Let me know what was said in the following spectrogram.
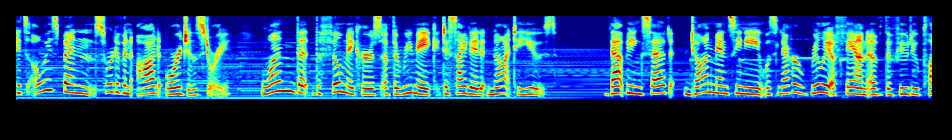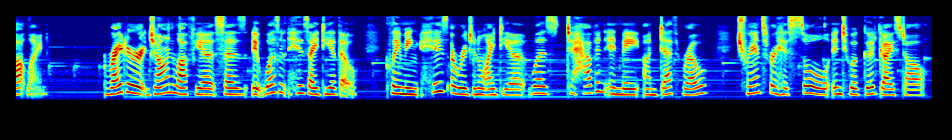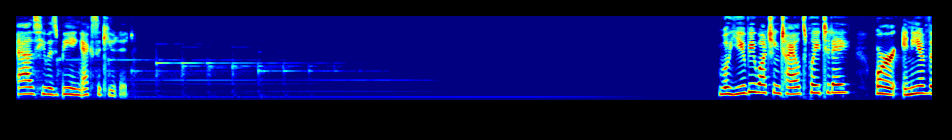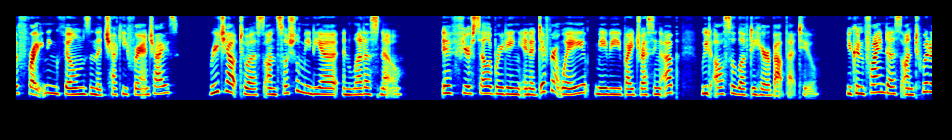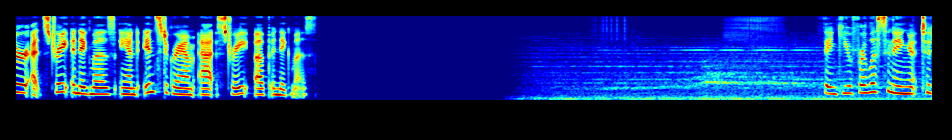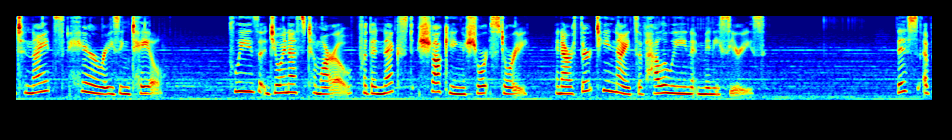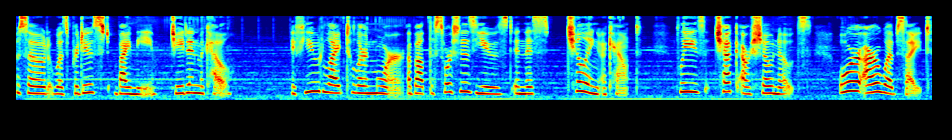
It's always been sort of an odd origin story one that the filmmakers of the remake decided not to use. That being said, Don Mancini was never really a fan of the voodoo plotline. Writer John Lafia says it wasn't his idea though, claiming his original idea was to have an inmate on death row transfer his soul into a good guy's doll as he was being executed. Will you be watching Child's Play today? Or any of the frightening films in the Chucky franchise? Reach out to us on social media and let us know. If you're celebrating in a different way, maybe by dressing up, we'd also love to hear about that too. You can find us on Twitter at Straight Enigmas and Instagram at Straight Up Enigmas. Thank you for listening to tonight's hair raising tale. Please join us tomorrow for the next shocking short story in our 13 Nights of Halloween mini series. This episode was produced by me, Jaden McKell. If you'd like to learn more about the sources used in this chilling account, please check our show notes or our website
